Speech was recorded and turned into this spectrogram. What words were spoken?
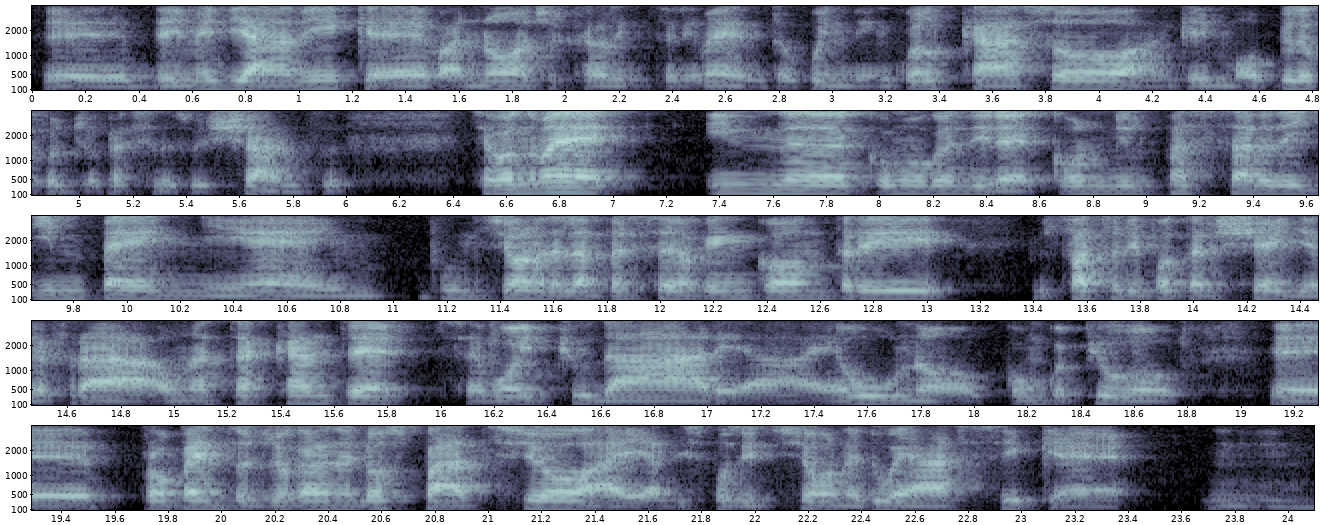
eh, dei, mediani che vanno a cercare l'inserimento, quindi in quel caso anche Immobile può giocarsi le sue chance. Secondo me, in, dire, con il passare degli impegni e in funzione dell'avversario che incontri, il fatto di poter scegliere fra un attaccante, se vuoi, più da area e uno comunque più eh, propenso a giocare nello spazio, hai a disposizione due assi che mh, mm,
